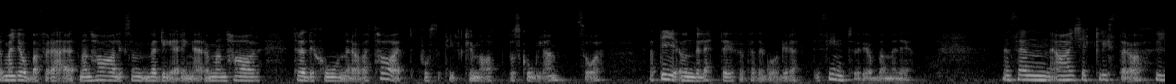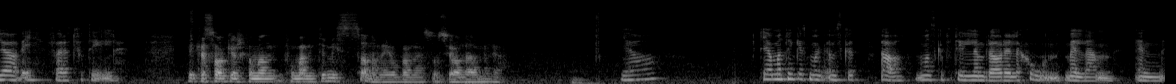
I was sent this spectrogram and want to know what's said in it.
där man jobbar för det här. Att man har liksom värderingar och man har traditioner av att ha ett positivt klimat på skolan. Så att det underlättar ju för pedagoger att i sin tur jobba med det. Men sen, ja en checklista då. Hur gör vi för att få till? Vilka saker ska man, får man inte missa när man jobbar med social lärmiljö? Ja, ja man tänker att man ska, ja, man ska få till en bra relation mellan en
